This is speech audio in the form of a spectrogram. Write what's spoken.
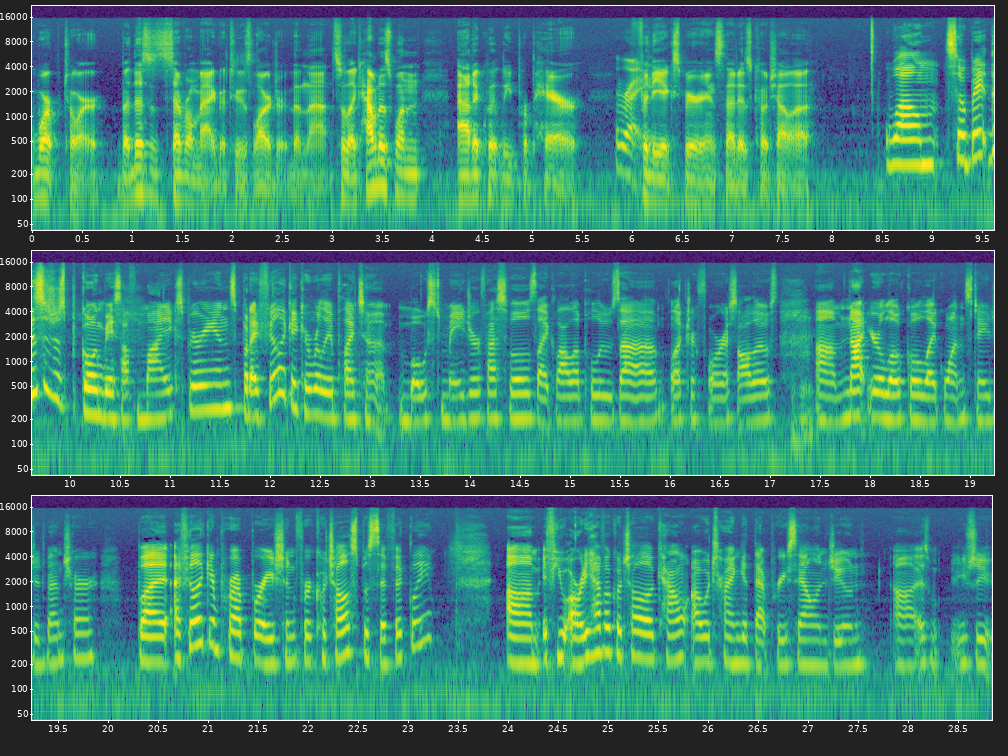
Warp Tour, but this is several magnitudes larger than that. So like how does one adequately prepare Right. for the experience that is Coachella? Well, so ba- this is just going based off my experience, but I feel like it could really apply to most major festivals like Lollapalooza, Electric Forest, all those. Um, not your local like one stage adventure, but I feel like in preparation for Coachella specifically, um, if you already have a Coachella account, I would try and get that pre-sale in June. Uh, is usually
